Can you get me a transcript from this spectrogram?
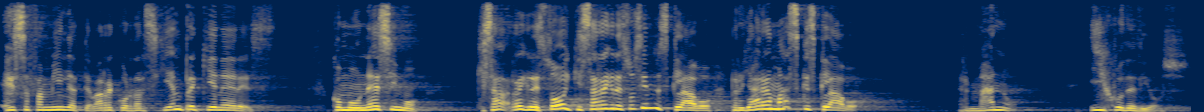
Esa familia te va a recordar siempre quién eres. Como Onésimo, quizá regresó y quizá regresó siendo esclavo, pero ya era más que esclavo. Hermano, hijo de Dios.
